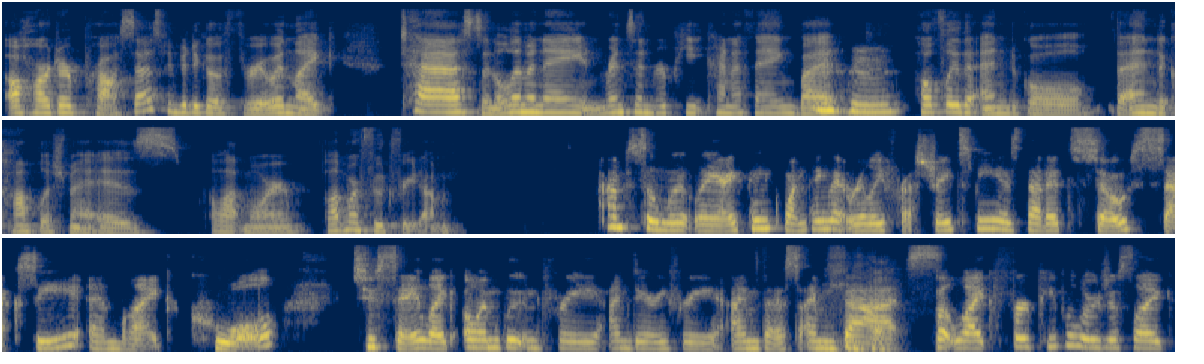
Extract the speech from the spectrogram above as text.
a harder process maybe to go through and like test and eliminate and rinse and repeat kind of thing. But mm-hmm. hopefully the end goal, the end accomplishment is a lot more, a lot more food freedom. Absolutely. I think one thing that really frustrates me is that it's so sexy and like cool to say like oh i'm gluten free i'm dairy free i'm this i'm that yes. but like for people who are just like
